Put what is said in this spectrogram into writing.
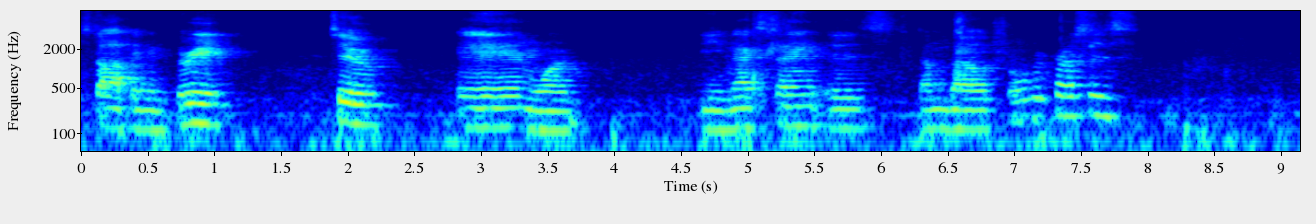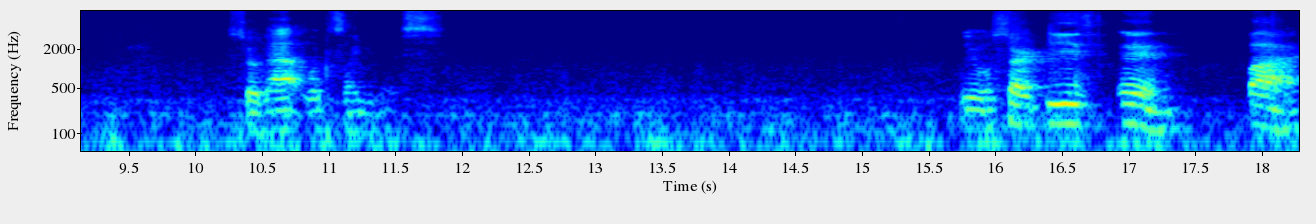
Stopping in three, two, and one. The next thing is dumbbell shoulder presses. So that looks like this. We will start these in five,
